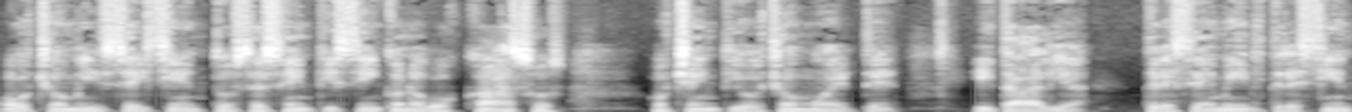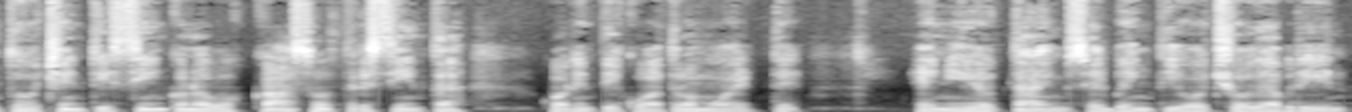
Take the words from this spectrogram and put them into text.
8.665 nuevos casos, 88 muertes. Italia, 13.385 nuevos casos, 344 muertes. El New York Times, el 28 de abril,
